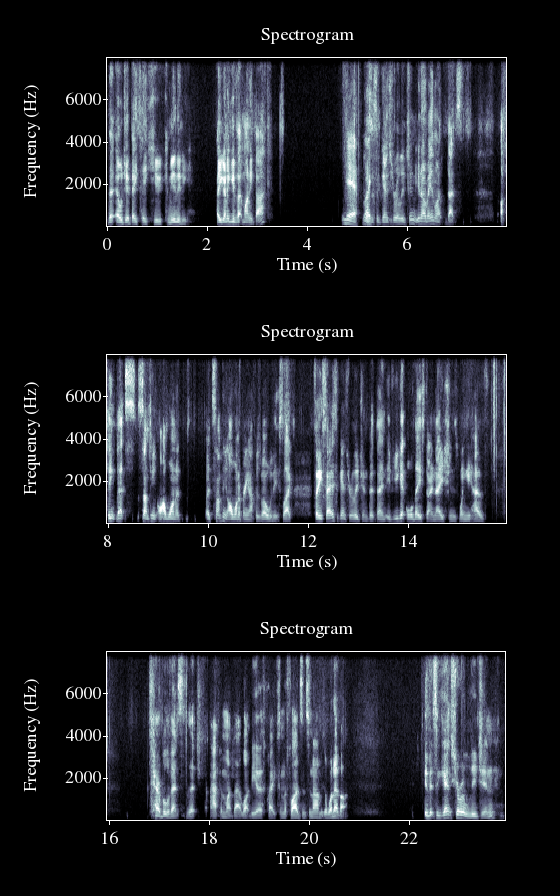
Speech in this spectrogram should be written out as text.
the LGBTQ community. Are you going to give that money back yeah, because like it's against your religion? You know what I mean? Like that's, I think that's something I want to. It's something I want to bring up as well with this. Like, so you say it's against religion, but then if you get all these donations when you have terrible events that happen like that, like the earthquakes and the floods and tsunamis or whatever, if it's against your religion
